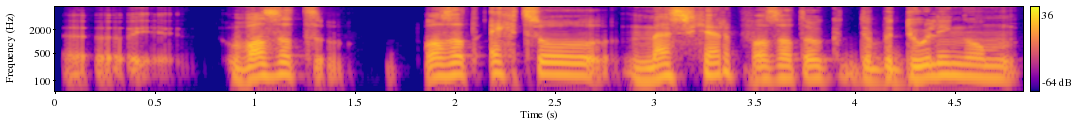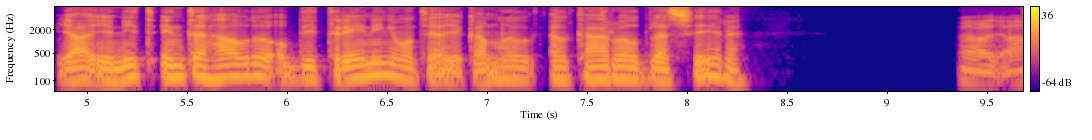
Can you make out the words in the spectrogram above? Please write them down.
Eh, was, dat, was dat echt zo messcherp? Was dat ook de bedoeling om ja, je niet in te houden op die trainingen? Want ja, je kan el- elkaar wel blesseren. Ja, ja,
